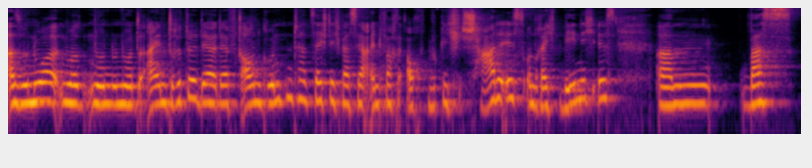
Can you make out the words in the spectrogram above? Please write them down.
also nur, nur, nur, nur ein Drittel der, der Frauen gründen tatsächlich, was ja einfach auch wirklich schade ist und recht wenig ist. Ähm, was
